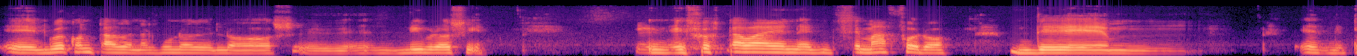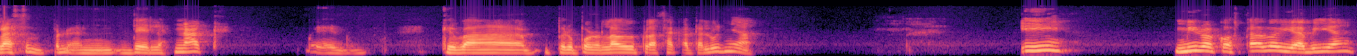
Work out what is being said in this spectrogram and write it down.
eh, lo he contado en alguno de los eh, libros, y eso estaba en el semáforo de, mm, del snack, que va, pero por el lado de Plaza Cataluña. Y miro al costado y había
